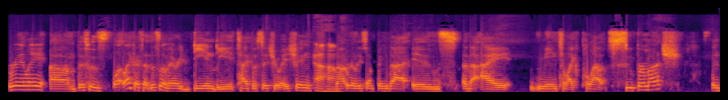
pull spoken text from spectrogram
Really, um, this was like I said, this is a very D and D type of situation. Uh-huh. Not really something that is that I mean to like pull out super much, in,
